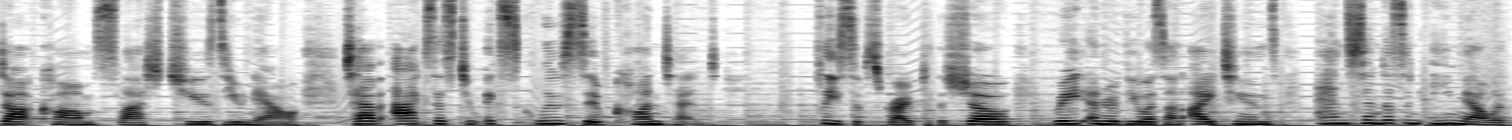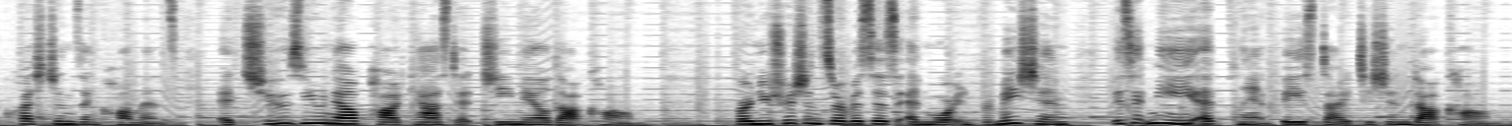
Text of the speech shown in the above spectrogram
dot com slash choose you now to have access to exclusive content Please subscribe to the show, rate and review us on iTunes, and send us an email with questions and comments at chooseyounowpodcast at gmail.com. For nutrition services and more information, visit me at plantbaseddietitian.com.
